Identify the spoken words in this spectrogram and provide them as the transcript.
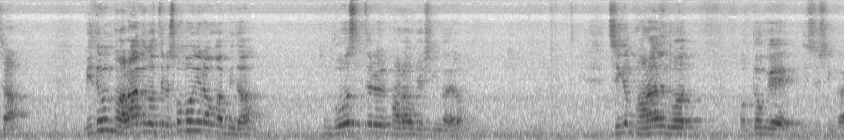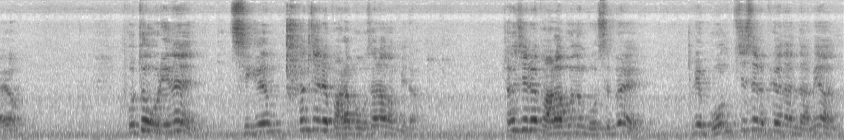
자, 믿음은 바라는 것들을 소망이라고 합니다. 무엇들을 바라고 계신가요? 지금 바라는 것 어떤 게 있으신가요? 보통 우리는 지금 현재를 바라보고 살아갑니다. 현실을 바라보는 모습을 우리의 몸짓으로 표현한다면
